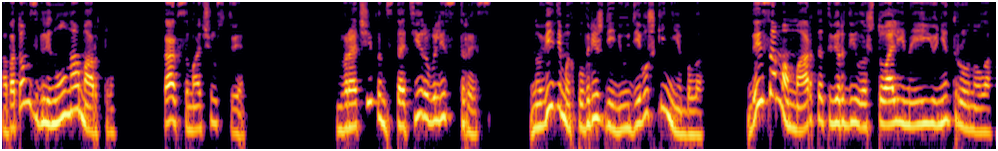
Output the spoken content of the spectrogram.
а потом взглянул на Марту. Как самочувствие? Врачи констатировали стресс, но видимых повреждений у девушки не было. Да и сама Марта твердила, что Алина ее не тронула,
